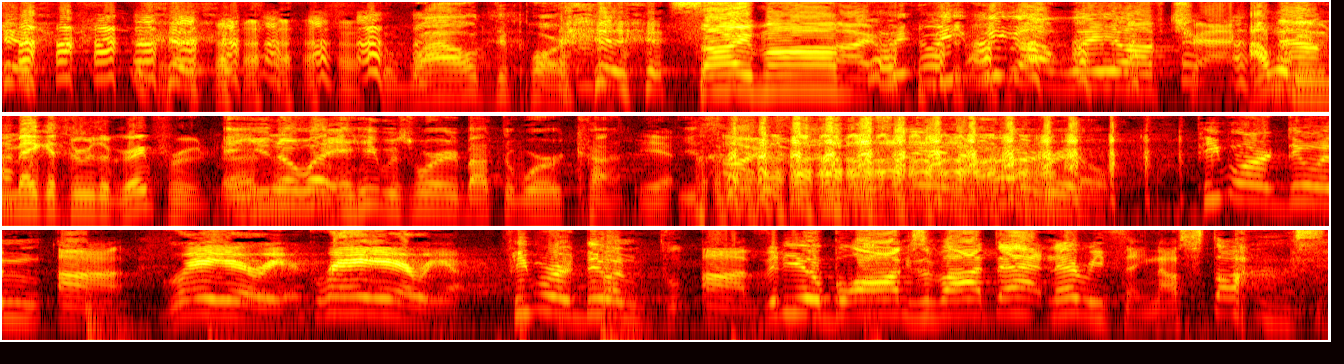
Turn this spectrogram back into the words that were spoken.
you the wild departure. Sorry, mom. All right, we, we, we got way off track. I wouldn't Now- even make it through the grapefruit. And you know what? And he was worried about the word cunt. Yeah. You? Unreal. People are doing uh, gray area, gray area. People are doing uh, video blogs about that and everything. Now, stars.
